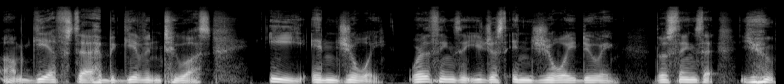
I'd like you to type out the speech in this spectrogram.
um, gifts that have been given to us. E, enjoy. What are the things that you just enjoy doing? Those things that you,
